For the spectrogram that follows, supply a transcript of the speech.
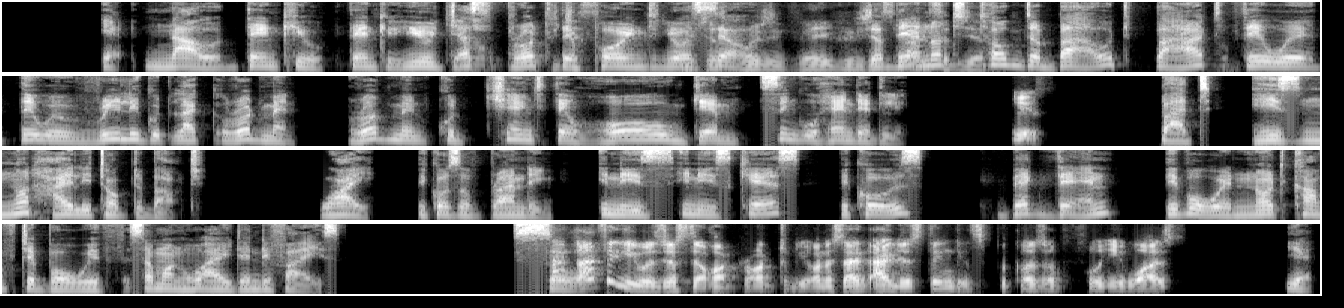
Yeah. Now, thank you, thank you. You just brought you the just- point You've just yourself. very- you've just they are not yes. talked about, but they were they were really good. Like Rodman, Rodman could change the whole game single handedly, Yes. but he's not highly talked about. Why? Because of branding. In his in his case, because back then people were not comfortable with someone who identifies. So I, I think he was just a hot rod, to be honest. I, I just think it's because of who he was. Yeah,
